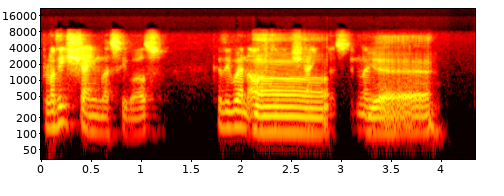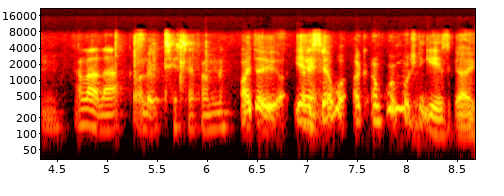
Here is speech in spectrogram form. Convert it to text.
Bloody shameless he was, because he went after Uh, shameless, didn't he? Yeah. I like that. Got a little titter from me. I do. Yeah, see, I, I, I remember watching it years ago,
